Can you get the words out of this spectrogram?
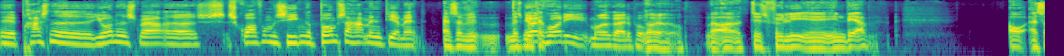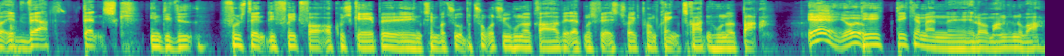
Øh, pres noget jordnødsmør, og s- skru op for musikken, og bum, så har man en diamant. Altså, hvis Det man var en kan... hurtig måde at gøre det på. Jo, jo, jo. Og det er selvfølgelig øh, en hver... Og altså et hvert dansk individ fuldstændig frit for at kunne skabe en temperatur på 2200 grader ved et atmosfærisk tryk på omkring 1300 bar. Ja, ja, jo, jo. Det, det kan man, øh, eller hvor mange det nu var.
